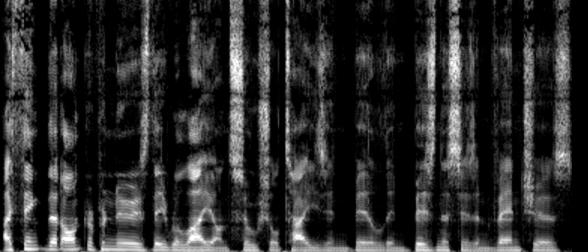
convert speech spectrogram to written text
I think that entrepreneurs they rely on social ties in building businesses and ventures.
